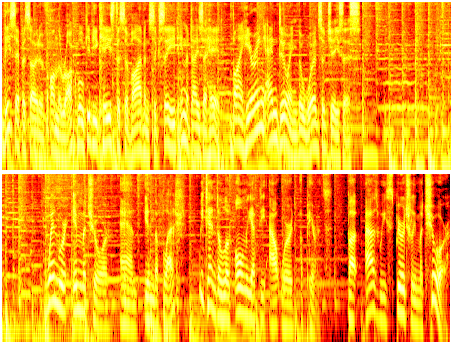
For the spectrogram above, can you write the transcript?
This episode of On the Rock will give you keys to survive and succeed in the days ahead by hearing and doing the words of Jesus. When we're immature and in the flesh, we tend to look only at the outward appearance. But as we spiritually mature,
